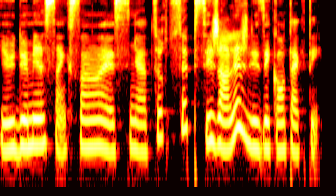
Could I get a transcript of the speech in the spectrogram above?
Il y a eu 2500 euh, signatures, tout ça. Puis ces gens-là, je les ai contactés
